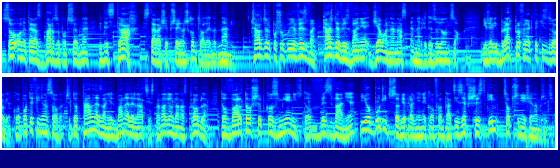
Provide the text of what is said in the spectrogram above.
Są one teraz bardzo potrzebne, gdy strach stara się przejąć kontrolę nad nami. Charger poszukuje wyzwań. Każde wyzwanie działa na nas energetyzująco. Jeżeli brak profilaktyki zdrowia, kłopoty finansowe czy totalne zaniedbane relacje stanowią dla nas problem, to warto szybko zmienić to w wyzwanie i obudzić w sobie pragnienie konfrontacji ze wszystkim, co przyniesie nam życie.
